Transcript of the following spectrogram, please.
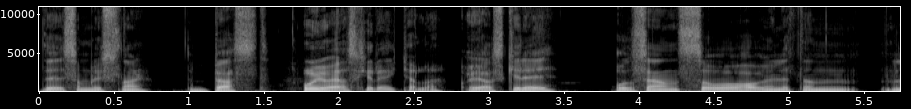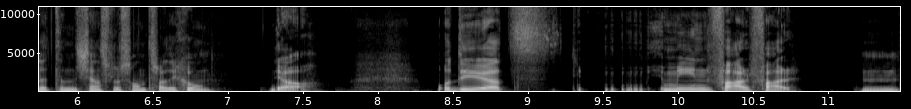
dig som lyssnar. Du är bäst. Oj, jag älskar dig Kalle. Och jag älskar dig. Och sen så har vi en liten, liten känslosam tradition. Ja. Och det är ju att min farfar, Mm.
